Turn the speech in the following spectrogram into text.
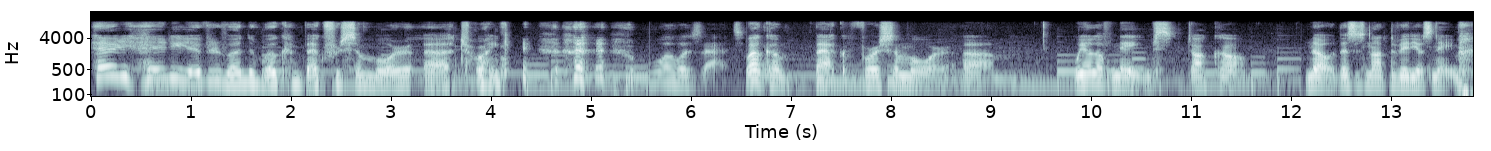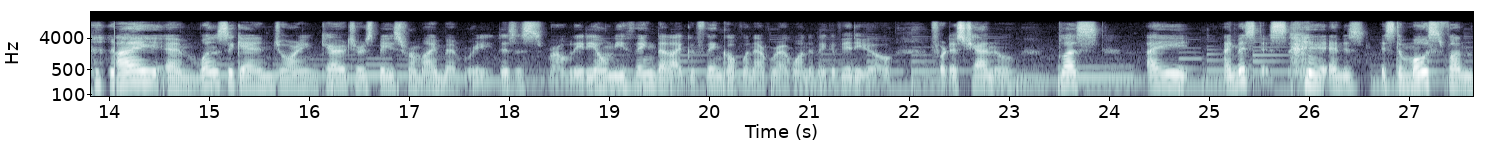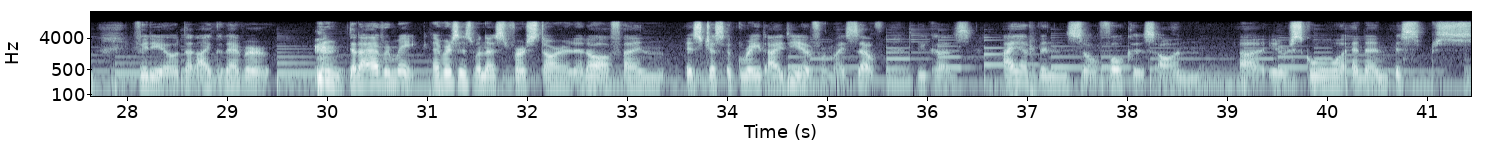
Hey, hey everyone, and welcome back for some more uh, drawing. what was that? Welcome back for some more um, wheelofnames.com. No, this is not the video's name. I am once again drawing characters based from my memory. This is probably the only thing that I could think of whenever I want to make a video for this channel. Plus, I I miss this, and it's, it's the most fun video that I could ever that I ever make. Ever since when I first started it off, and it's just a great idea for myself because I have been so focused on uh, inner school, and then it's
